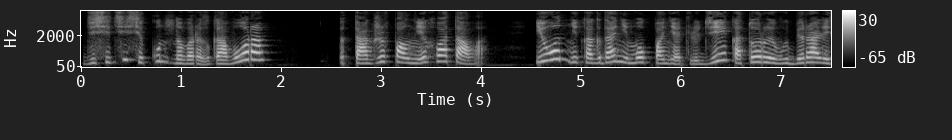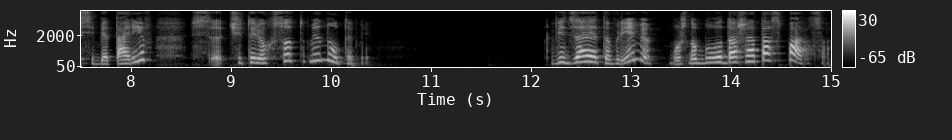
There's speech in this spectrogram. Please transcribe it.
Десятисекундного разговора также вполне хватало. И он никогда не мог понять людей, которые выбирали себе тариф с 400 минутами. Ведь за это время можно было даже отоспаться.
